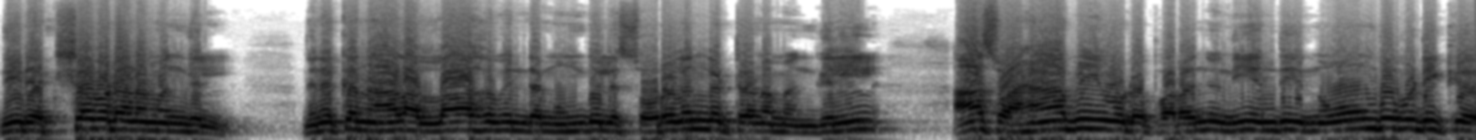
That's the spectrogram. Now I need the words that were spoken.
നീ രക്ഷപ്പെടണമെങ്കിൽ നിനക്ക് നാളെ അള്ളാഹുവിന്റെ മുമ്പിൽ സ്വർഗം കിട്ടണമെങ്കിൽ ആ സ്വഹാബിയോട് പറഞ്ഞു നീ എന്ത് നോമ്പ് പിടിക്ക്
